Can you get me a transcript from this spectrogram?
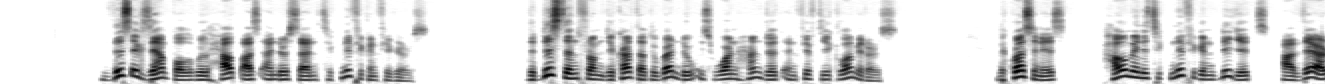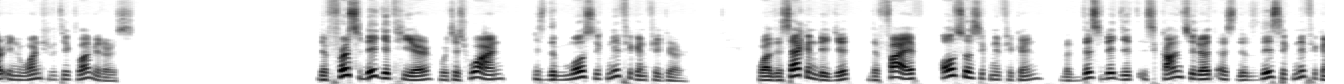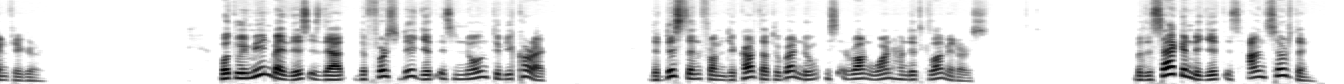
This example will help us understand significant figures. The distance from Jakarta to Bandung is 150 kilometers. The question is, how many significant digits are there in 150 kilometers? The first digit here, which is 1, is the most significant figure, while the second digit, the 5, also significant, but this digit is considered as the least significant figure. What we mean by this is that the first digit is known to be correct, the distance from Jakarta to Bandung is around 100 kilometers. But the second digit is uncertain.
